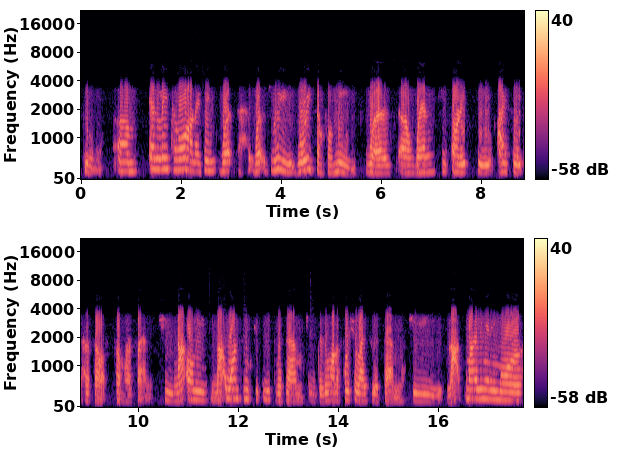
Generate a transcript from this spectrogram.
skinny. Um, and later on, I think what was really worrisome for me was uh, when she started to isolate herself from her friends. She not only not wanting to eat with them, she doesn't want to socialize with them. She's not smiling anymore.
